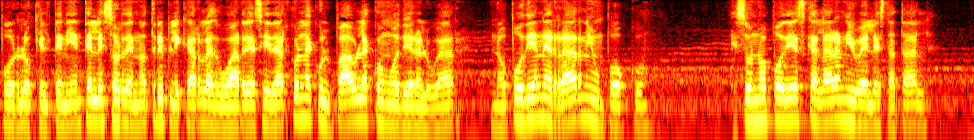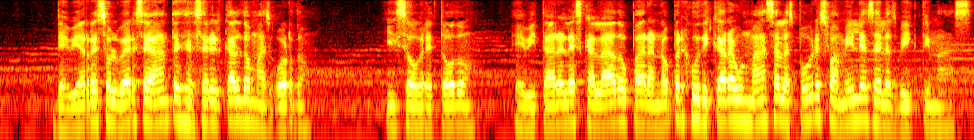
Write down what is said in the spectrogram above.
por lo que el teniente les ordenó triplicar las guardias y dar con la culpable como diera lugar. No podían errar ni un poco. Eso no podía escalar a nivel estatal. Debía resolverse antes de hacer el caldo más gordo. Y sobre todo, evitar el escalado para no perjudicar aún más a las pobres familias de las víctimas.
